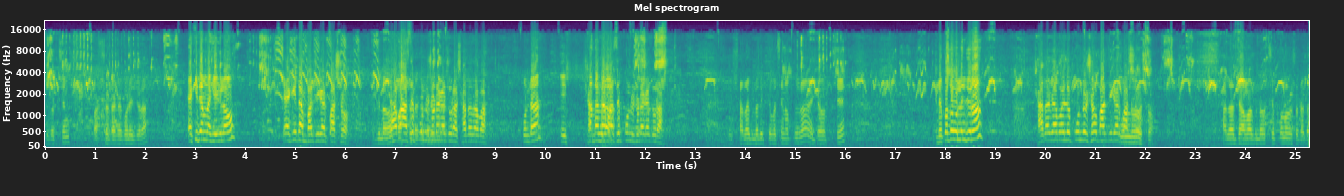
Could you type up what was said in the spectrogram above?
বুঝতে পাচ্ছেন পাঁচশো টাকা করে জোড়া। একই দাম নাকি এগুলো একই দাম বাজিকার পাঁচশো। দাবা আছে পনেরোশো টাকা জোড়া। সাদা দাবা কোনটা? এই সাদা সাদা আছে পনেরোশো টাকা জোড়া। সাদাগুলো দেখতে পাচ্ছেন আপনারা এটা হচ্ছে। এটা কত বললেন জোড়া? সাদা জাবা হলো পনেরোশো বাজিকার পনেরোশো। সাদা জামাগুলো হচ্ছে পনেরোশো টাকা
